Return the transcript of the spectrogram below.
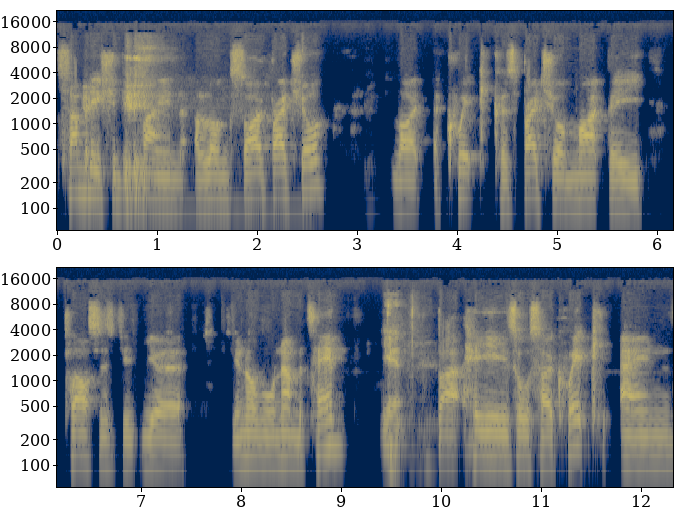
Somebody should be playing alongside Bradshaw, like a quick, because Bradshaw might be classed as your your normal number ten, Yeah, but he is also quick. And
